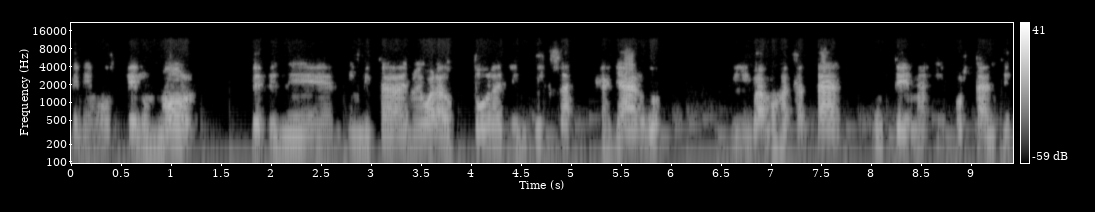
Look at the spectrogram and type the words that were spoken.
tenemos el honor de tener invitada de nuevo a la doctora Yenixa Gallardo y vamos a tratar un tema importante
